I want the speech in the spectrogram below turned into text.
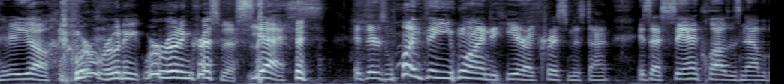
There you go. we're ruining we're ruining Christmas. Yes. if there's one thing you wanted to hear at Christmas time, is that Santa Claus is now a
